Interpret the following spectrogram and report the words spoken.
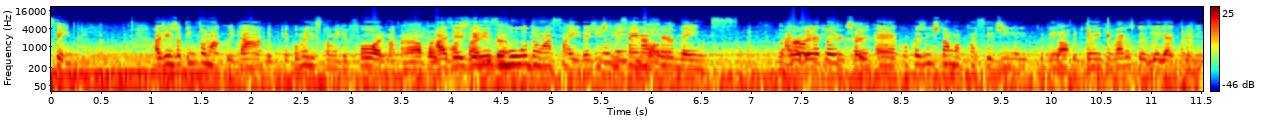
Sempre. A gente já tem que tomar cuidado, porque como eles estão em reforma, ah, às vezes saída. eles mudam a saída. A gente tem que sair na volta. Fairbanks. Na Fairbanks coisa, tem que sair? É, qualquer coisa a gente dá uma passeadinha ali por dentro. Tá. Também tem várias coisas legais pra mim.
